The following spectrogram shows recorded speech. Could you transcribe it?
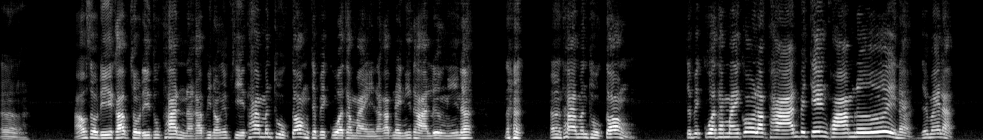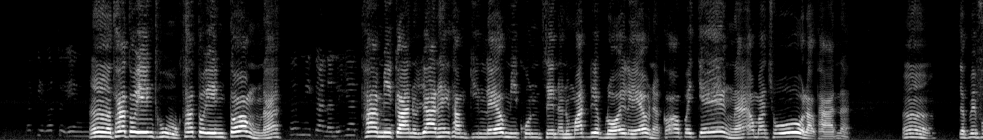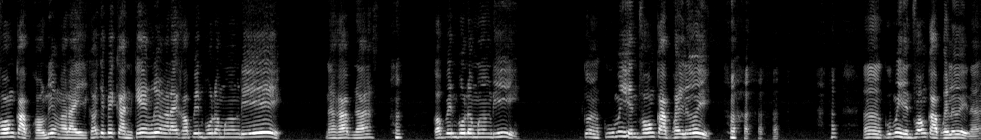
เออ เอาสวัสดีครับสวัสดีทุกท่านนะครับ พี่น้องเอฟซีถ้ามันถูกต้องจะไปกลัวทำไมนะครับ ในนิทานเรื่องนี้นะเออถ้ามันถูกต้อง จะไปกลัวทำไมก็หลักฐานไปแจ้งความเลยนะใช่ไหมล่ะถ้าคิดว่าตัวเองเออ ถ้าตัวเองถูก ถ้าตัวเองต้องนะถ้ามีการอนุญาตถ้ามีการอนุญาตให้ทำกินแล้ว มีคนเซ็นอนุมัติเรียบร้อยแล้วนะก็เอาไปแจ้งนะ เอามาโชว์หลักฐานนะเออ จะไปฟ้องกลับเขาเรื่องอะไร เขาจะไปกั่นแกล้งเรื่องอะไร เขาเป็นพลเมืองดีนะครับนะเขาเป็นพลเมืองดีก็กูไม่เห็นฟ้องกลับใครเลยเออ กูไม่เห็นฟ้องกลับใครเลยนะ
